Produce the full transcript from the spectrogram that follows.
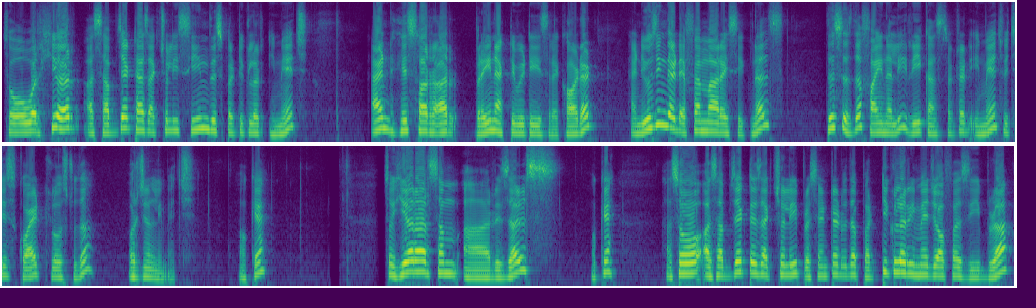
So over here a subject has actually seen this particular image and his or her brain activity is recorded and using that fMRI signals this is the finally reconstructed image which is quite close to the original image. Okay. So here are some uh, results. Okay. Uh, so a subject is actually presented with a particular image of a zebra.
